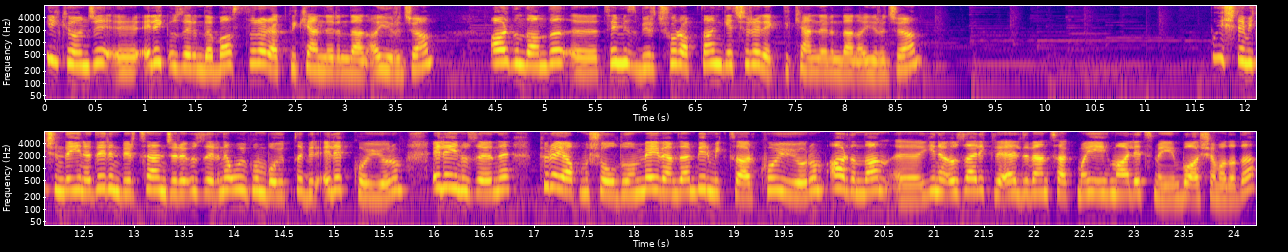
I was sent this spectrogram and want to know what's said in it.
İlk önce e, elek üzerinde bastırarak dikenlerinden ayıracağım. Ardından da e, temiz bir çoraptan geçirerek dikenlerinden ayıracağım. Bu işlem için de yine derin bir tencere üzerine uygun boyutta bir elek koyuyorum. Eleğin üzerine püre yapmış olduğum meyvemden bir miktar koyuyorum. Ardından e, yine özellikle eldiven takmayı ihmal etmeyin bu aşamada da.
